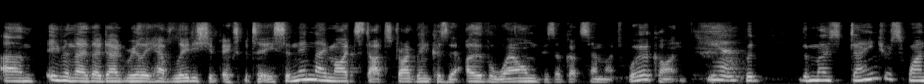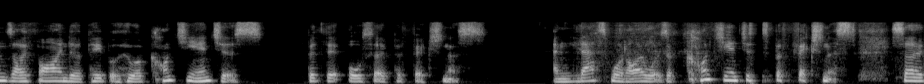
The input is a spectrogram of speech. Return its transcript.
um, even though they don't really have leadership expertise. And then they might start struggling because they're overwhelmed because they've got so much work on. Yeah. But the most dangerous ones I find are people who are conscientious, but they're also perfectionists. And that's what I was a conscientious perfectionist. So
